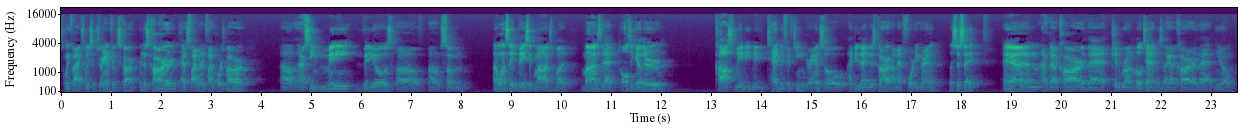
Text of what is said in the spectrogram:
25, 26 grand for this car. And this car has 505 horsepower. Uh, I've seen many videos of um, some, I don't want to say basic mods, but mods that altogether cost maybe maybe 10 to 15 grand. So I do that in this car. I'm at 40 grand let's just say. And I've got a car that can run low tens. I got a car that, you know,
